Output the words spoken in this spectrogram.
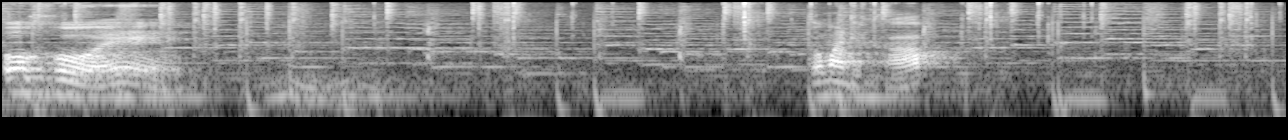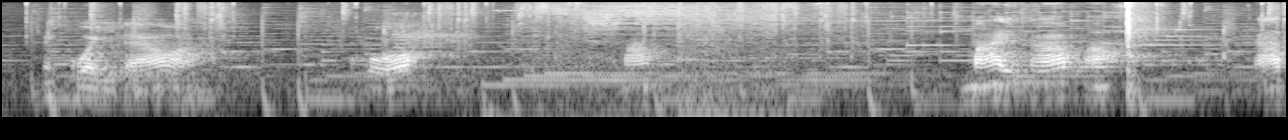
โอ้โหก็มาดิครับ ไม่กลัวอยู่แล้วอะโอ้โหมา มาอีกครับอะจัด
